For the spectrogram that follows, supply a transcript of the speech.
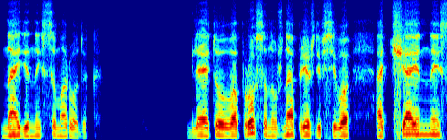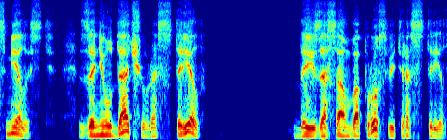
найденный самородок. Для этого вопроса нужна прежде всего отчаянная смелость, за неудачу расстрел. Да и за сам вопрос ведь расстрел.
